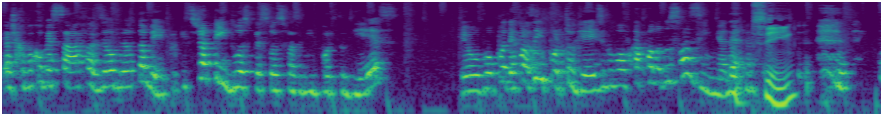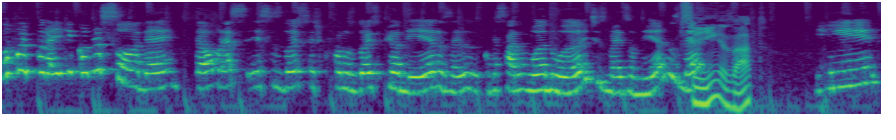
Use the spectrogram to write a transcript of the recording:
acho que eu vou começar a fazer o meu também. Porque se já tem duas pessoas fazendo em português, eu vou poder fazer em português e não vou ficar falando sozinha, né? Sim. então foi por aí que começou, né? Então esses dois, acho que foram os dois pioneiros, aí começaram um ano antes, mais ou menos, né? Sim, exato. E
